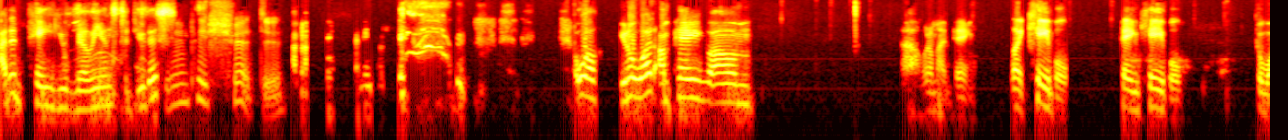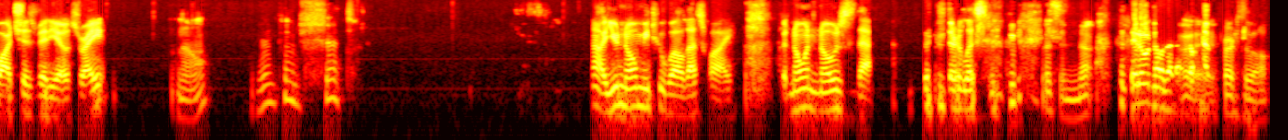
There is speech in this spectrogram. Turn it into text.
I didn't pay you millions to do this. you didn't pay shit, dude. Well, you know what? I'm paying um, ah, what am I paying? Like cable, paying cable to watch his videos, right? No, you shit. No, you know me too well. That's why. But no one knows that. they're listening. Listen, no. They don't know that. Don't first of all,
